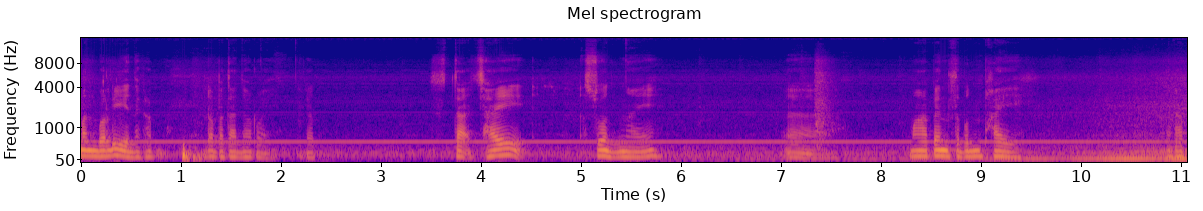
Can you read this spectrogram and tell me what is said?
มันเบอรี่นะครับ รับประทานอร่อยนะครับ จะใช้ส่วนไหนมาเป็นสมุนไพรนะครับ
